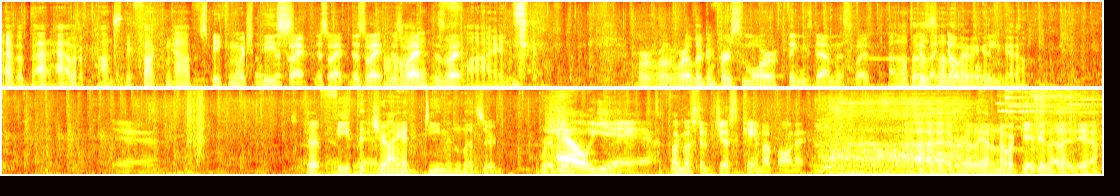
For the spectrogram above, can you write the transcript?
I have a bad habit of constantly fucking off. Speaking of which, Oh, peace. This way. This way. This way. This Oh, way. This way. Fine. We're, we're, we're looking for some more things down this way. I thought there was another way we couldn't go. Yeah. Defeat the man. giant demon lizard. Really? Hell yeah. We must have just came up on it. Uh, really? I don't know what gave you that idea.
